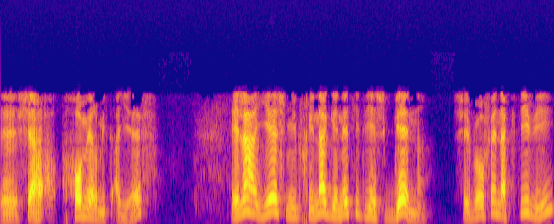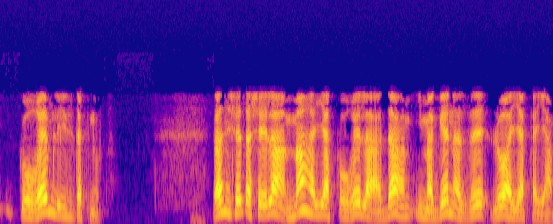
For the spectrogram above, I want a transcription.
אה, שהחומר מתעייף, אלא יש מבחינה גנטית, יש גן שבאופן אקטיבי גורם להזדקנות. ואז נשאלת השאלה, מה היה קורה לאדם אם הגן הזה לא היה קיים?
